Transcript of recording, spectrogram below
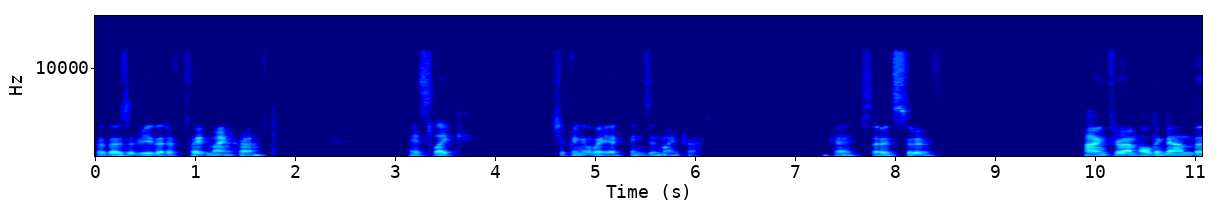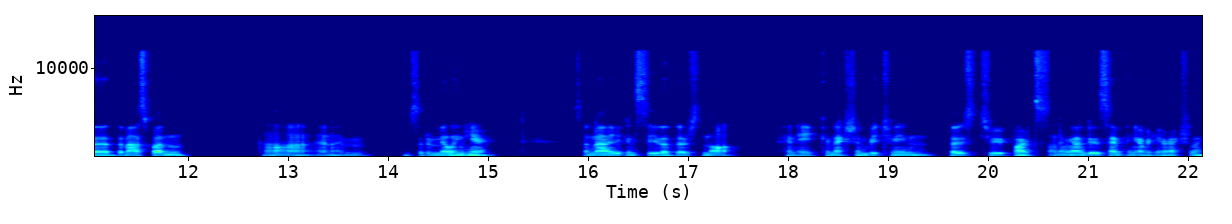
for those of you that have played Minecraft, it's like chipping away at things in Minecraft. Okay, so it's sort of plowing through. I'm holding down the, the mouse button uh, and I'm, I'm sort of milling here. So now you can see that there's not any connection between those two parts. And I'm going to do the same thing over here, actually.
